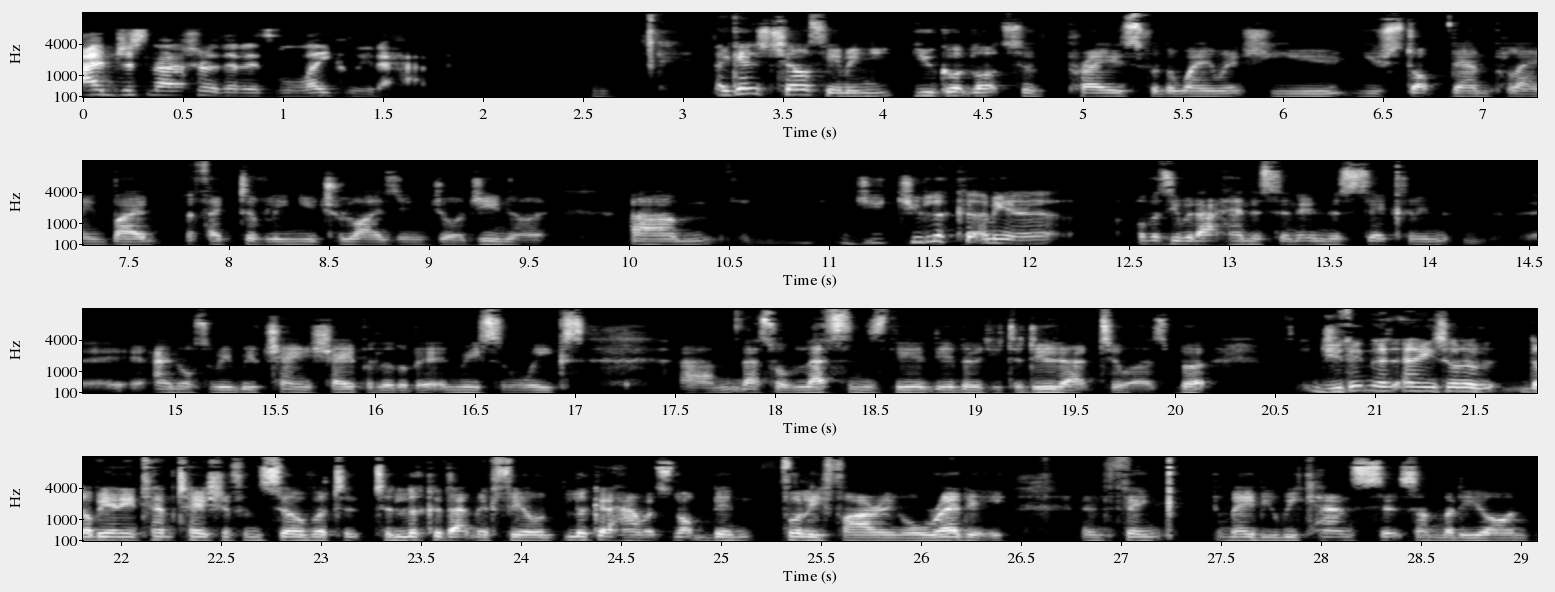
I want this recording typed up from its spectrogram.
I'm just not sure that it's likely to happen. Against Chelsea, I mean, you, got lots of praise for the way in which you, you stopped them playing by effectively neutralising Jorginho. Um, do, do, you look at, I mean, uh, obviously without Henderson in the six, I mean, and also we, have changed shape a little bit in recent weeks. Um, that sort of lessens the, the ability to do that to us. But do you think there's any sort of, there'll be any temptation from Silva to, to look at that midfield, look at how it's not been fully firing already and think maybe we can sit somebody on,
